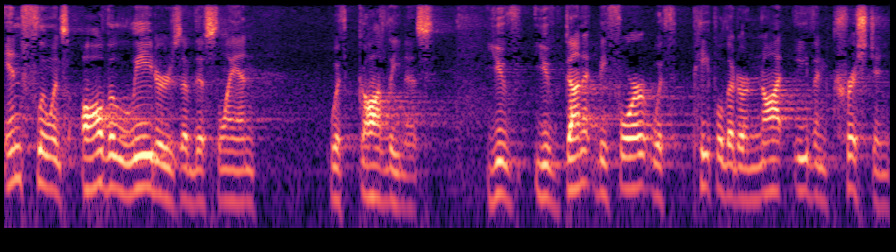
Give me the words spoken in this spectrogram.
influence all the leaders of this land with godliness. You've, you've done it before with people that are not even Christian.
